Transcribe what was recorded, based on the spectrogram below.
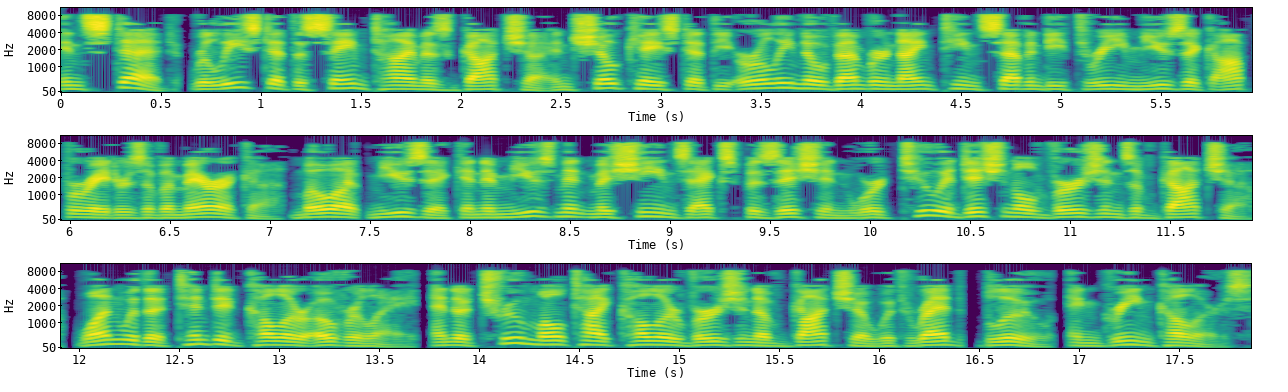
Instead, released at the same time as Gotcha and showcased at the early November 1973 Music Operators of America Music and Amusement Machines Exposition were two additional versions of Gotcha, one with a tinted color overlay, and a true multi-color version of Gotcha with red, blue, and green colors.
